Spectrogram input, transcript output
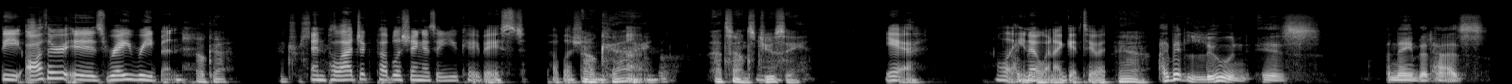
The author is Ray Reedman, okay. Interesting. and Pelagic Publishing is a UK based publishing. Okay. Um, that sounds Yeah. juicy. yeah. I'll let I you know when I get to it. Yeah. I bet loon is a name that has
